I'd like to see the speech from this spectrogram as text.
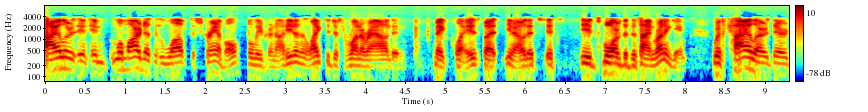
Kyler and, and Lamar doesn't love to scramble, believe it or not. He doesn't like to just run around and make plays, but you know, it's it's it's more of the design running game. With Kyler, they're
